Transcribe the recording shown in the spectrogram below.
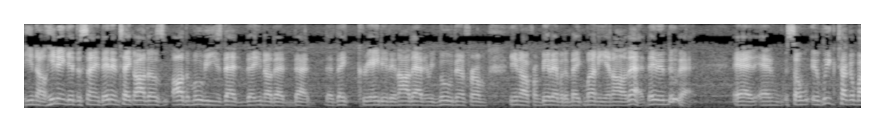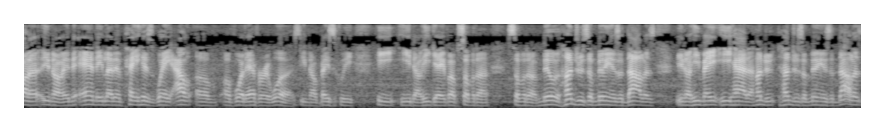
you know, he didn't get the same. They didn't take all those all the movies that that you know that that that they created and all that and remove them from you know from being able to make money and all of that. They didn't do that. And and so if we talk about a you know and, and they let him pay his way out of, of whatever it was, you know, basically he, he you know he gave up some of the some of the mil, hundreds of millions of dollars. You know, he made he had a hundred hundreds of millions of dollars,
